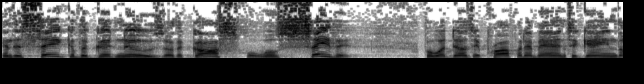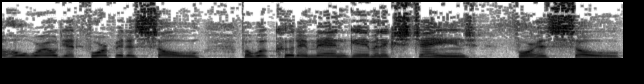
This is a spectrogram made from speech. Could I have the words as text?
and the sake of the good news or the gospel will save it. For what does it profit a man to gain the whole world yet forfeit his soul? For what could a man give in exchange for his soul?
